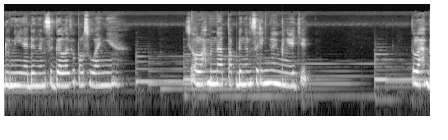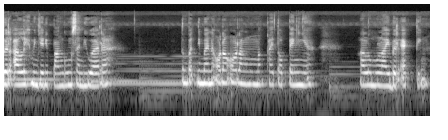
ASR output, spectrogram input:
Dunia dengan segala kepalsuannya seolah menatap dengan seringai mengejek. Telah beralih menjadi panggung sandiwara, tempat di mana orang-orang memakai topengnya lalu mulai berakting.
